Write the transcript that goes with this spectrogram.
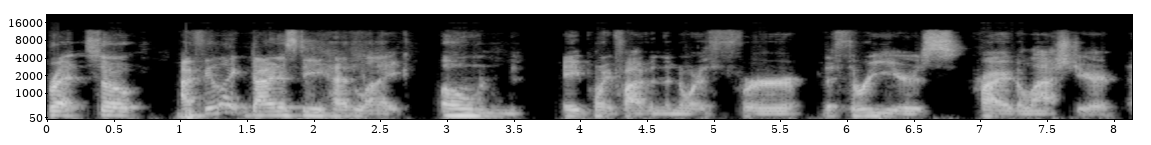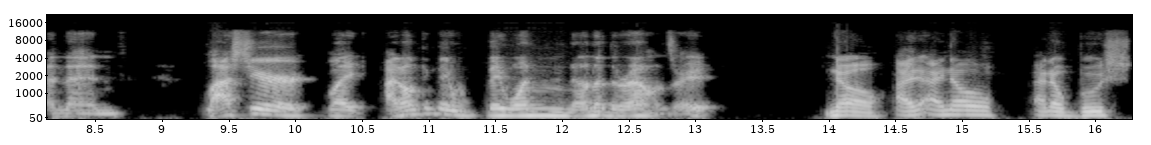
Brett, so I feel like Dynasty had like owned 8.5 in the North for the three years prior to last year, and then last year, like I don't think they they won none of the rounds, right? No, I I know I know Bush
